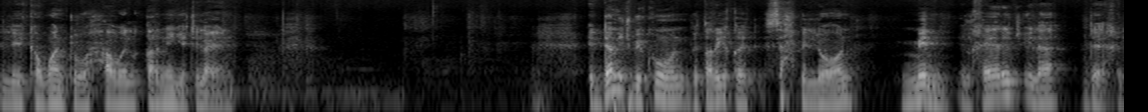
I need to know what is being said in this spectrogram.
اللي كونته حول قرنية العين. الدمج بيكون بطريقة سحب اللون من الخارج إلى الداخل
